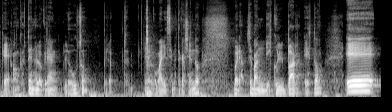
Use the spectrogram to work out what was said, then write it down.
que aunque ustedes no lo crean, lo uso, pero tiene algo mal y se me está cayendo. Bueno, sepan disculpar esto. Eh,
